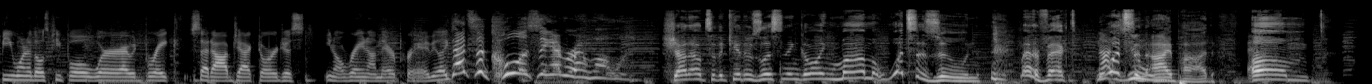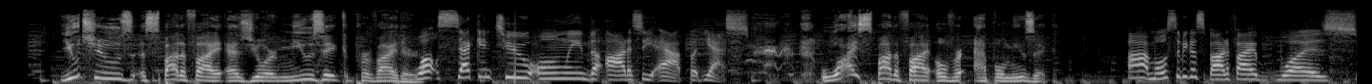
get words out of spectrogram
be one of those people where I would break said object or just you know rain on their parade. I'd be like, "That's the coolest thing ever. I want one." Shout out to the kid who's listening, going, "Mom, what's a Zune?" Matter of fact, what's an iPod? Um, you choose Spotify as your music provider. Well, second to only the Audacy app, but yes, Why Spotify over Apple Music? uh, mostly because Spotify was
